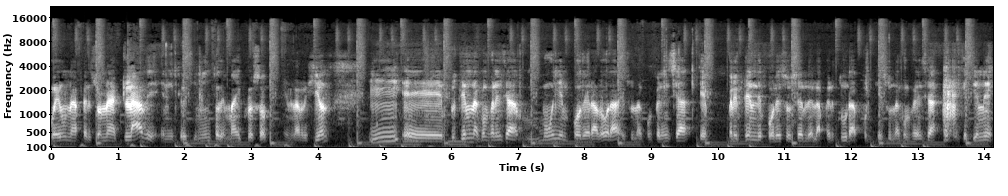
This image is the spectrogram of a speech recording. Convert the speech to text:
fue una persona clave en el crecimiento de Microsoft en la región y eh, pues tiene una conferencia muy empoderadora, es una conferencia que pretende por eso ser de la apertura, porque es una conferencia que tiene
